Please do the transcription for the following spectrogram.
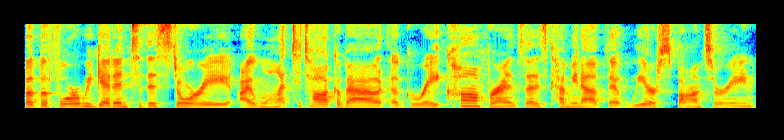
But before we get into this story, I want to talk about a great conference that is coming up that we are sponsoring.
